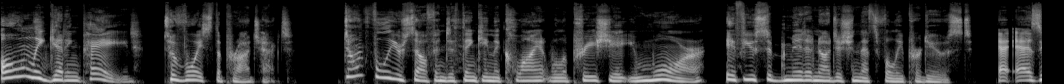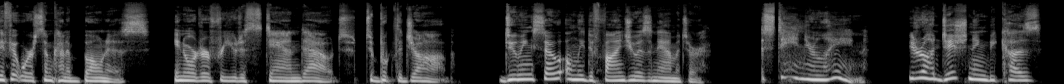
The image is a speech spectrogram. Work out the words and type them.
only getting paid to voice the project. Don't fool yourself into thinking the client will appreciate you more if you submit an audition that's fully produced, as if it were some kind of bonus in order for you to stand out, to book the job. Doing so only defines you as an amateur. Stay in your lane. You're auditioning because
